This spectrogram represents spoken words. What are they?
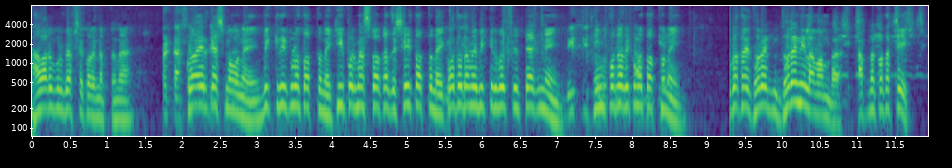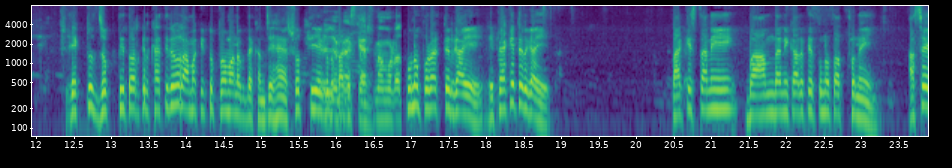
হাওয়ার উপর ব্যবসা করেন আপনারা? ক্রয়ের ক্যাশ মাও নেই বিক্রির কোনো তথ্য নেই। কি পরিমাণ স্টক আছে সেই তথ্য নেই। কত দামে বিক্রি করছে ট্যাগ নেই। ইম্পোর্টারের কোনো তথ্য নেই। কথাই ধরে ধরে নিলাম আমরা। আপনার কথা ঠিক। একটু যুক্তি তর্কের খাতিরে হলো আমাকে একটু প্রমাণক দেখান যে হ্যাঁ সত্যি এগুলো পাকিস্তান। কোন প্রোডাক্টের গায়ে এই প্যাকেটের গায়ে পাকিস্তানি বা আমদানি কারকের কোনো তথ্য নেই। আছে?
